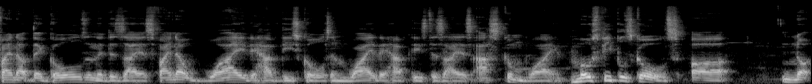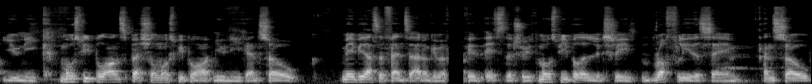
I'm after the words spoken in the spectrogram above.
find out their goals and their desires, find out why they have these goals and why they have these desires. Ask them why. Most people's goals are not unique. Most people aren't special, most people aren't unique. And so maybe that's offensive. I don't give a fuck. it's the truth. Most people are literally roughly the same. And so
